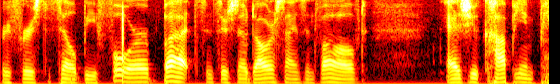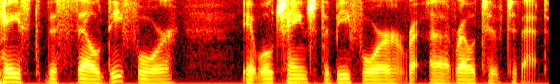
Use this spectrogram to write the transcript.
refers to cell B4, but since there's no dollar signs involved, as you copy and paste this cell D4, it will change the B4 uh, relative to that.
